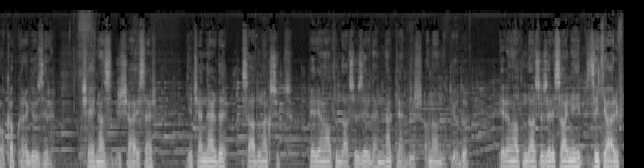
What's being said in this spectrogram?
o kapkara gözleri. Şehnaz bir şaheser. Geçenlerde Sadun Aksüt, Perihan Altındağ sözlerinden naklen bir anı anlatıyordu. Perihan Altındağ sözleri sahneye Zeki Arif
